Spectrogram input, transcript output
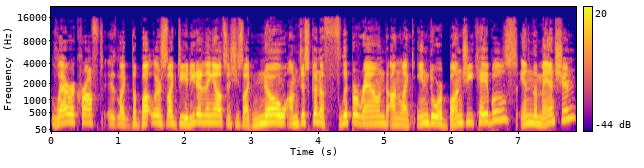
Lara Croft is like the butler's like, "Do you need anything else?" And she's like, "No, I'm just gonna flip around on like indoor bungee cables in the mansion."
